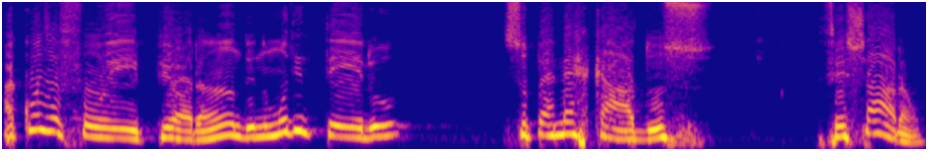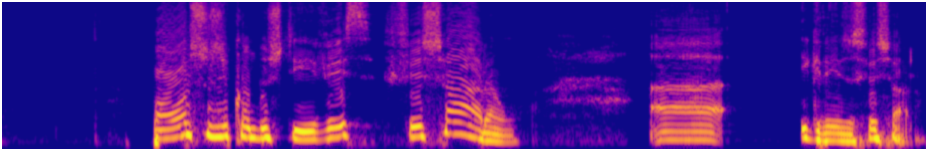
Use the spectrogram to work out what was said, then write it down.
A coisa foi piorando e no mundo inteiro supermercados fecharam postos de combustíveis fecharam, Ah, igrejas fecharam.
